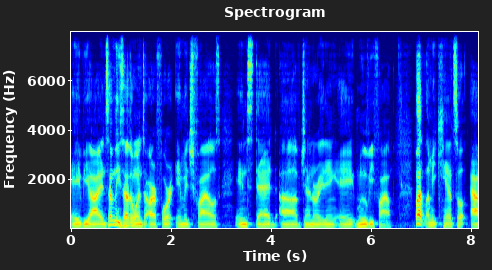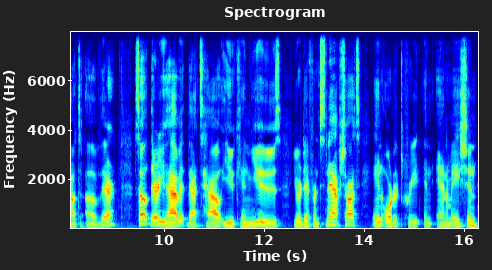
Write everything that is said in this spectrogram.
AVI. And some of these other ones are for image files instead of generating a movie file. But let me cancel out of there. So there you have it. That's how you can use your different snapshots in order to create an animation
